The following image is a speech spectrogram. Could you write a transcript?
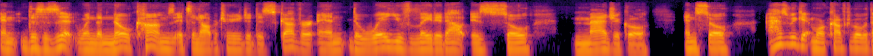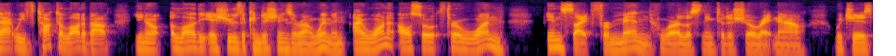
And this is it. When the no comes, it's an opportunity to discover. And the way you've laid it out is so magical. And so, as we get more comfortable with that, we've talked a lot about, you know, a lot of the issues, the conditionings around women. I want to also throw one insight for men who are listening to the show right now, which is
